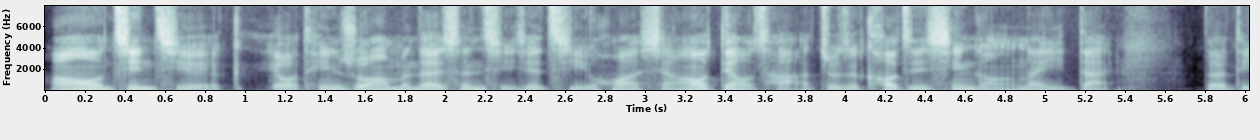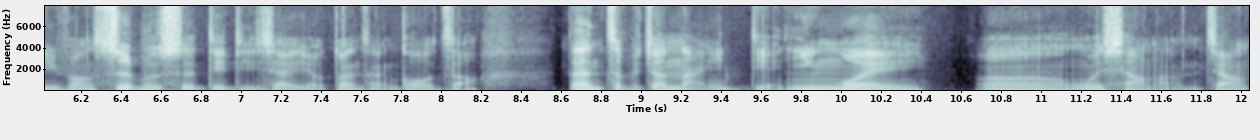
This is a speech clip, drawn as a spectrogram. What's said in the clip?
然后近期有听说他们在申请一些计划，想要调查，就是靠近新港那一带。的地方是不是地底下有断层构造？但这比较难一点，因为，嗯，我想了讲，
